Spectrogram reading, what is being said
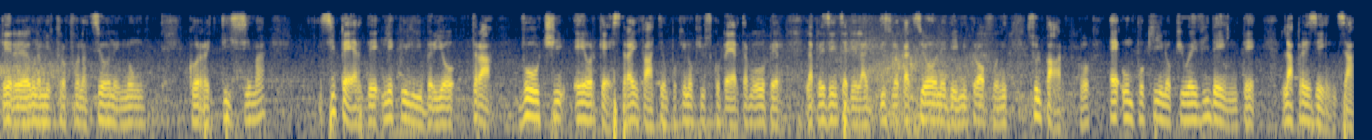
per una microfonazione non correttissima, si perde l'equilibrio tra voci e orchestra, infatti è un pochino più scoperta proprio per la presenza della dislocazione dei microfoni sul palco, è un pochino più evidente la presenza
